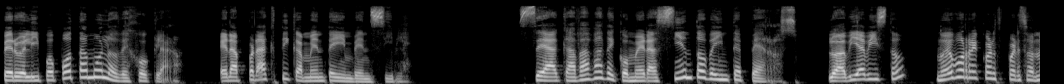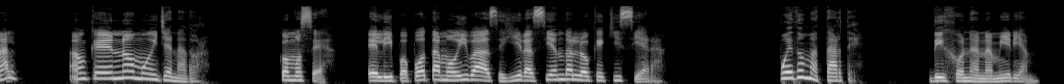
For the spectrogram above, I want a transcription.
Pero el hipopótamo lo dejó claro. Era prácticamente invencible. Se acababa de comer a 120 perros. ¿Lo había visto? Nuevo récord personal, aunque no muy llenador. Como sea, el hipopótamo iba a seguir haciendo lo que quisiera. Puedo matarte, dijo Nana Miriam.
